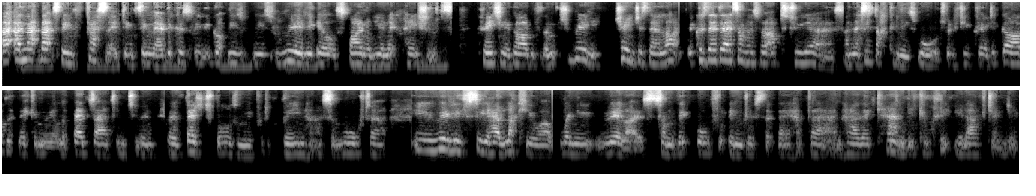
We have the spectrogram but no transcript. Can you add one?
Uh, and that, that's been fascinating thing there because you've got these, these really ill spinal unit patients creating a garden for them, which really changes their life because they're there sometimes for up to two years and they're stuck in these wards. But if you create a garden that they can wheel the beds out into and grow vegetables and we put a greenhouse and water, you really see how lucky you are when you realise some of the awful injuries that they have there and how they can be completely life changing.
